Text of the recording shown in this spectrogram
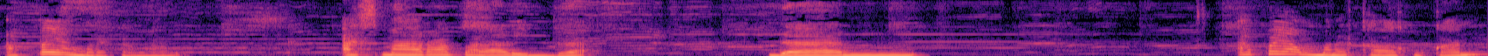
apa yang mereka mau. Asmara para Libra dan apa yang mereka lakukan?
